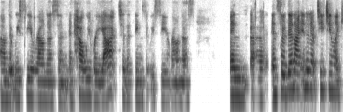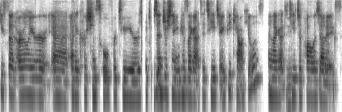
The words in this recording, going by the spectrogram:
um, that we see around us and, and how we react to the things that we see around us and uh, and so then I ended up teaching, like you said earlier, uh, at a Christian school for two years, which was interesting because I got to teach AP Calculus and I got to mm-hmm. teach apologetics.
